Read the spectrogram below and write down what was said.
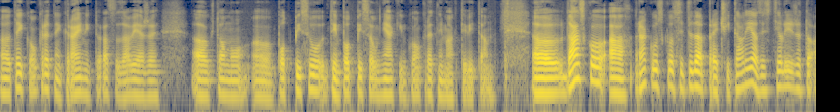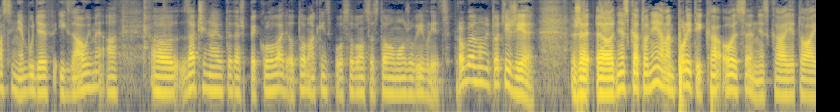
e, tej konkrétnej krajiny, ktorá sa zaviaže k tomu e, podpisu, tým podpisom k nejakým konkrétnym aktivitám. Dánsko a Rakúsko si teda prečítali a zistili, že to asi nebude v ich záujme a začínajú teda špekulovať o tom, akým spôsobom sa z toho môžu vyvliecť. Problémom totiž je, že dneska to nie je len politika OSN, dneska je to aj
